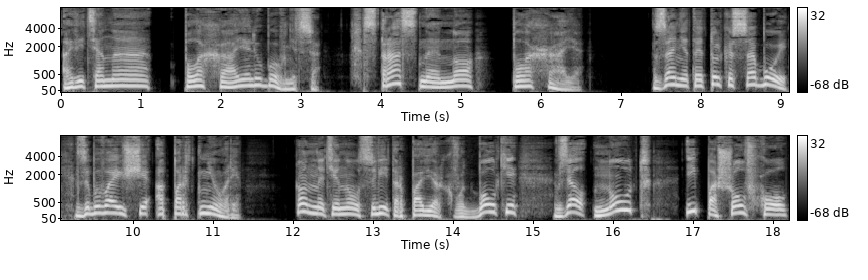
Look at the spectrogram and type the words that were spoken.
А ведь она плохая любовница, страстная, но плохая, занятая только собой, забывающая о партнере. Он натянул свитер поверх футболки, взял ноут и пошел в холл,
